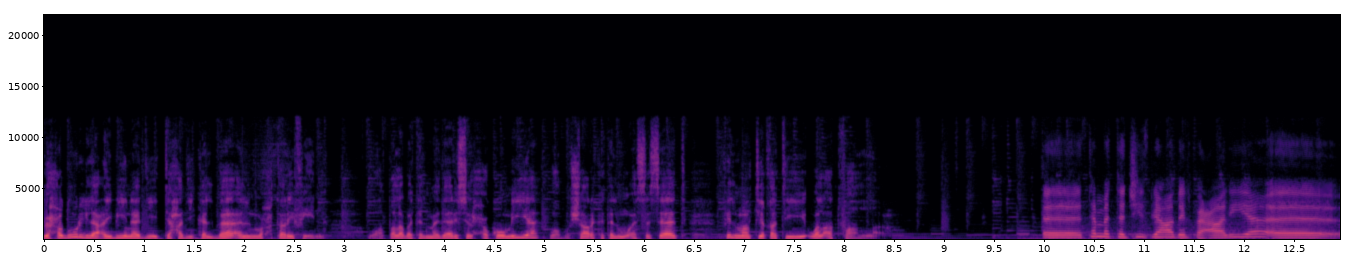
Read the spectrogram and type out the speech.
بحضور لاعبي نادي اتحاد كلباء المحترفين. وطلبة المدارس الحكومية ومشاركة المؤسسات في المنطقة والأطفال. آه، تم التجهيز لهذه الفعالية. آه،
